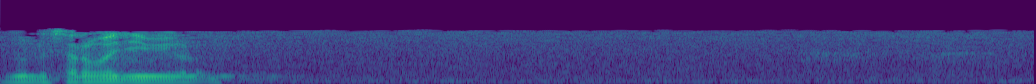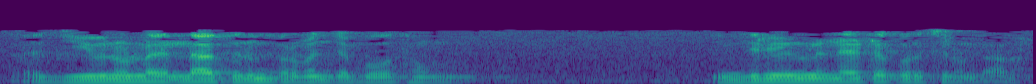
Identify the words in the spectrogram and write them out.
അതുകൊണ്ട് സർവജീവികളും ജീവനുള്ള എല്ലാത്തിനും പ്രപഞ്ചബോധമുണ്ട് ഇന്ദ്രിയങ്ങളിൽ ഏറ്റക്കുറച്ചിലുണ്ടാകും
